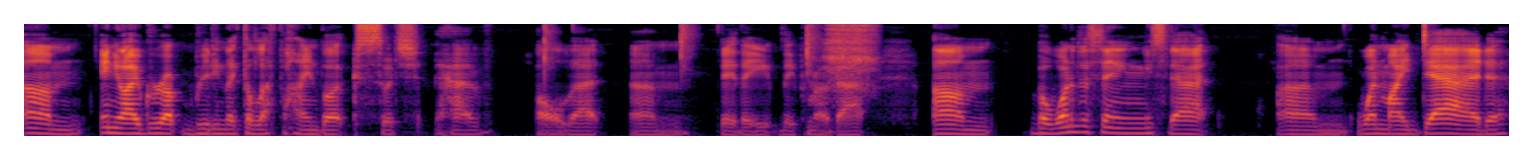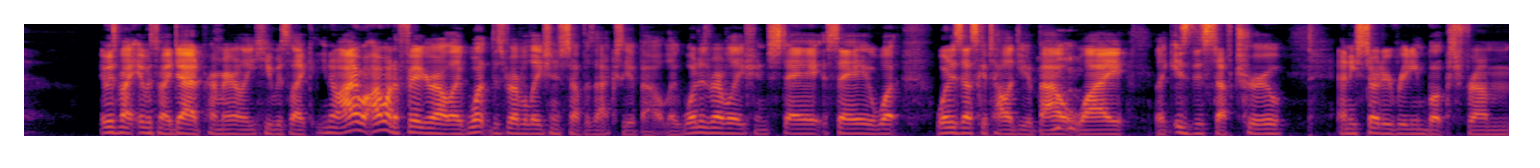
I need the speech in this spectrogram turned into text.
Um, and you know, I grew up reading like the Left Behind books, which have all that. Um, they they they promote that. Um, but one of the things that um, when my dad it was my it was my dad primarily. He was like you know i, I want to figure out like what this revelation stuff is actually about. Like what does revelation say say? What what is eschatology about? Why like is this stuff true? And he started reading books from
